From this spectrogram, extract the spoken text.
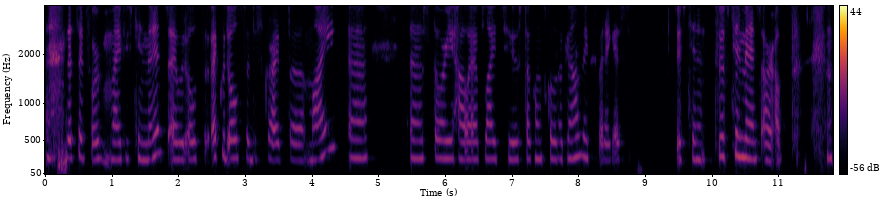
that's it for my 15 minutes. I would also I could also describe uh, my uh, story how I applied to Stockholm School of Economics, but I guess 15, 15 minutes are up.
